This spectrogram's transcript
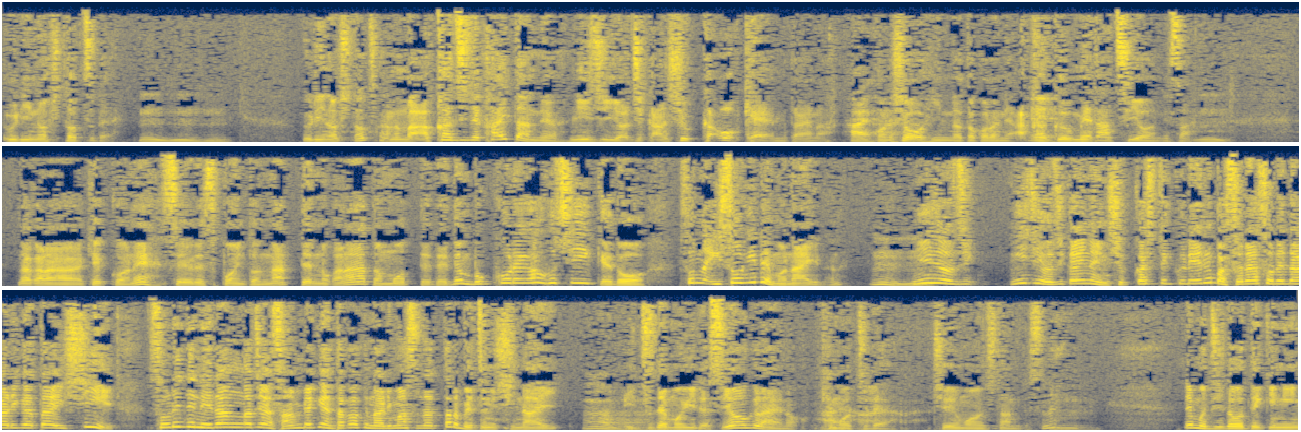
売りの一つで。うんうんうん。売りの一つかなまあ赤字で書いたんだよ。24時間出荷 OK! みたいな。はいこの商品のところに赤く目立つようにさ。うん。だから結構ね、セールスポイントになってんのかなと思ってて。でも僕これが欲しいけど、そんな急ぎでもないのね。うんうん。24時、24時間以内に出荷してくれればそれはそれでありがたいし、それで値段がじゃあ300円高くなりますだったら別にしない。うんうんいつでもいいですよぐらいの気持ちではいはいは注文したんですね。んでも自動的に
